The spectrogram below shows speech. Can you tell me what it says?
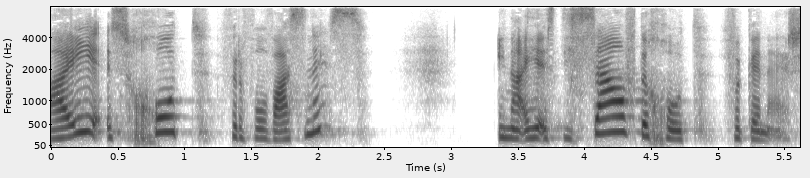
hy is God vir volwassenes en hy is dieselfde God vir kinders.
